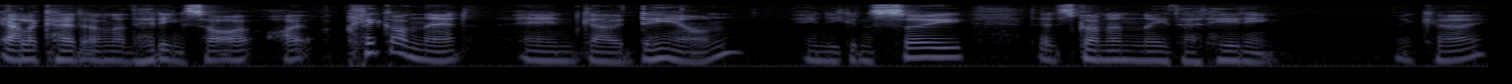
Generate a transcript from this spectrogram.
allocated under the heading. So I, I click on that and go down and you can see that it's gone underneath that heading. Okay?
